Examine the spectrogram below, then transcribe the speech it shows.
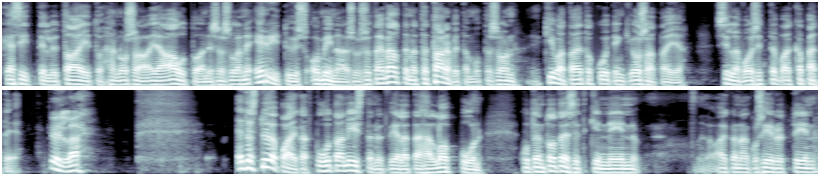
käsittelytaito, hän osaa ajaa autoa, niin se on sellainen erityisominaisuus, jota ei välttämättä tarvita, mutta se on kiva taito kuitenkin osata ja sillä voi sitten vaikka päteä. Kyllä. Entäs työpaikat? Puhutaan niistä nyt vielä tähän loppuun. Kuten totesitkin, niin aikanaan kun siirryttiin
